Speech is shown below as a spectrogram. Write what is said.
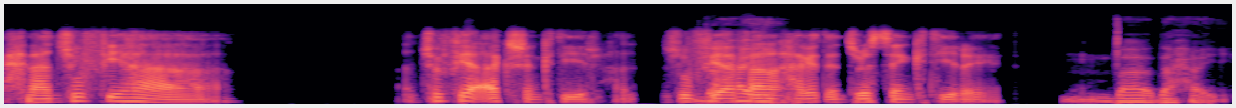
إحنا هنشوف فيها هنشوف فيها اكشن كتير. هنشوف ده فيها فعلا حاجات interesting كتير يعني. ده ده حقيقي.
